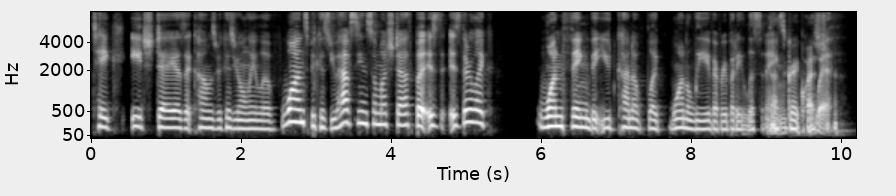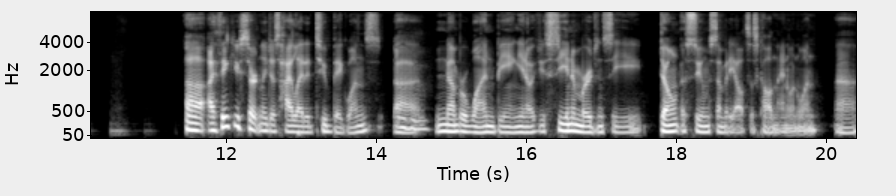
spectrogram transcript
take each day as it comes because you only live once because you have seen so much death but is is there like one thing that you'd kind of like want to leave everybody listening That's a great question. with Uh, I think you certainly just highlighted two big ones. Uh, Mhm. Number one being, you know, if you see an emergency, don't assume somebody else has called 911. Uh,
